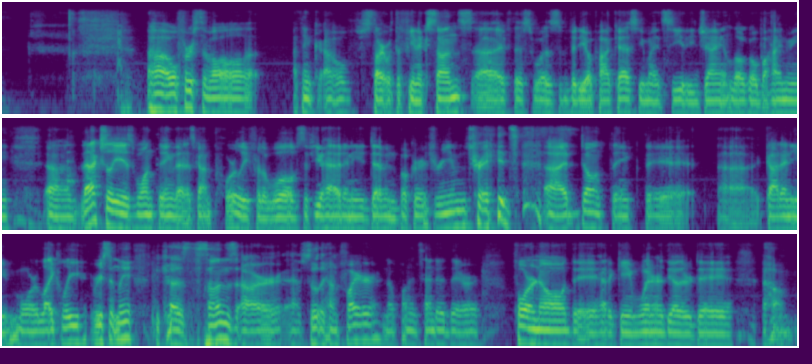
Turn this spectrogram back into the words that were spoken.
Uh, well, first of all, I think I'll start with the Phoenix Suns. Uh, if this was video podcast, you might see the giant logo behind me. Uh, that actually is one thing that has gone poorly for the Wolves. If you had any Devin Booker dream trades, uh, I don't think they uh, got any more likely recently because the Suns are absolutely on fire. No pun intended. They are 4 0. They had a game winner the other day. Um,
